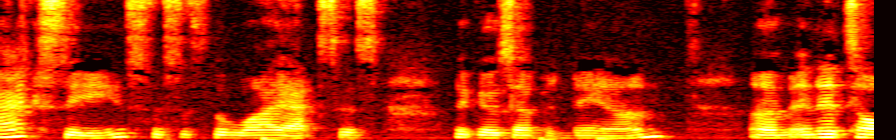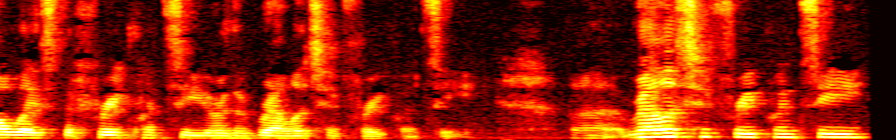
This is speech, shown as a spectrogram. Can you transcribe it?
axes, this is the y-axis that goes up and down, um, and it's always the frequency or the relative frequency. Uh, relative frequency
